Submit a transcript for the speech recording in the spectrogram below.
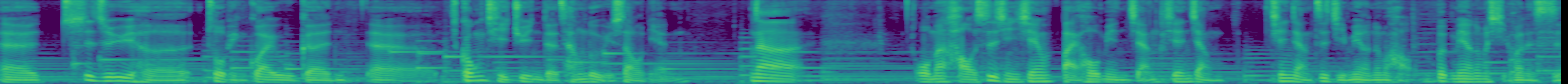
呃，是枝裕和作品《怪物》跟呃，宫崎骏的《苍鹭与少年》那。 我们好事情先摆后面讲，先讲先讲自己没有那么好，不没有那么喜欢的事。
